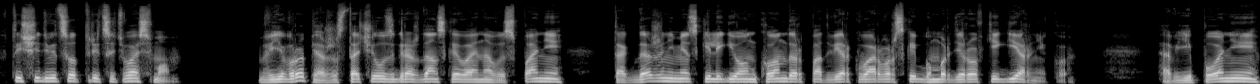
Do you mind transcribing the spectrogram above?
в 1938 В Европе ожесточилась гражданская война в Испании, тогда же немецкий легион «Кондор» подверг варварской бомбардировке Гернику. А в Японии...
